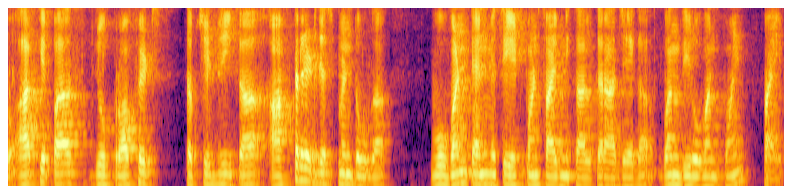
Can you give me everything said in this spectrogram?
तो आपके पास जो प्रॉफिट सब्सिडरी का आफ्टर एडजस्टमेंट होगा, वो 110 में से 8.5 निकाल कर आ जाएगा 101.5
